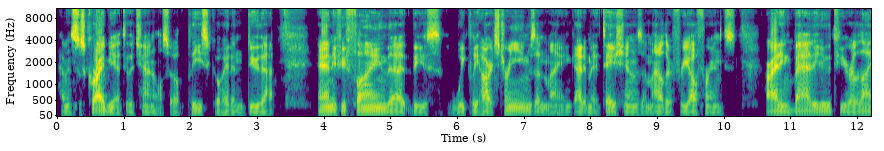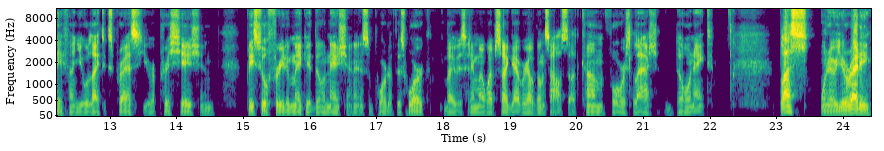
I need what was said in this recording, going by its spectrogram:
haven't subscribed yet to the channel. So please go ahead and do that. And if you find that these weekly heart streams and my guided meditations and my other free offerings are adding value to your life and you would like to express your appreciation, please feel free to make a donation in support of this work by visiting my website, gabrielgonsalves.com forward slash donate. Plus, whenever you're ready,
